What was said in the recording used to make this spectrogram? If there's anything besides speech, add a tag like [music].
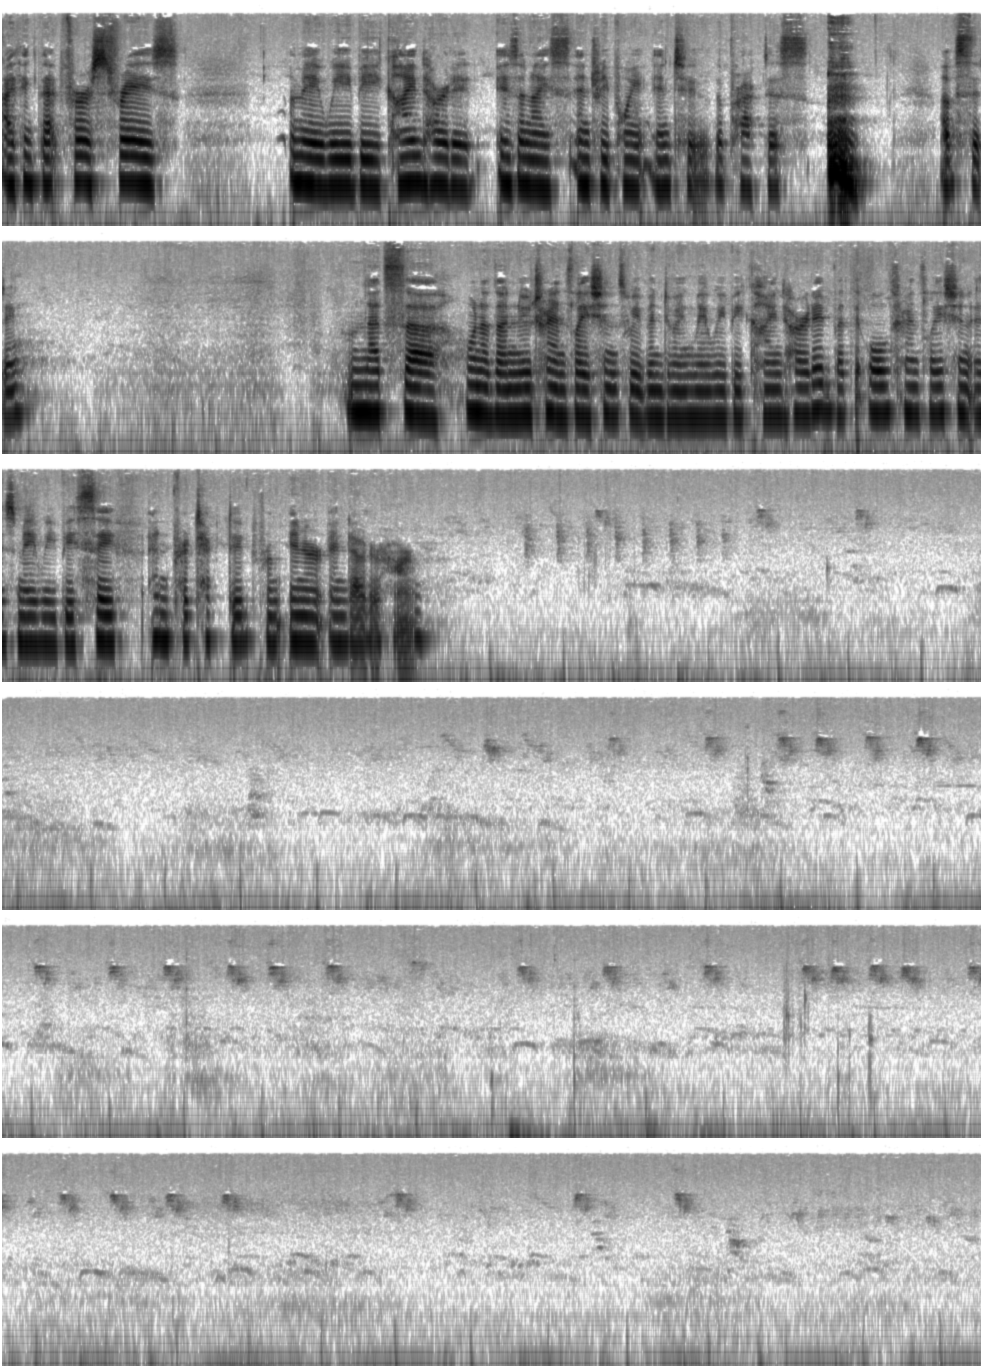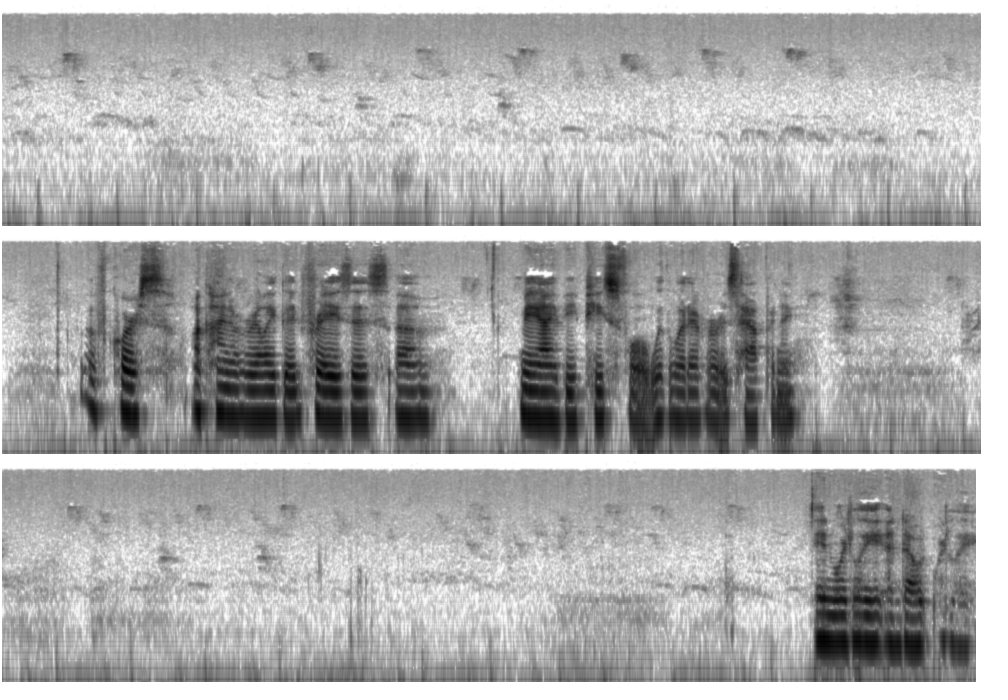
I think that first phrase, may we be kind hearted, is a nice entry point into the practice [clears throat] of sitting. And that's uh, one of the new translations we've been doing, may we be kind hearted, but the old translation is may we be safe and protected from inner and outer harm. Of course, a kind of really good phrase is um, May I be peaceful with whatever is happening. Inwardly and outwardly.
